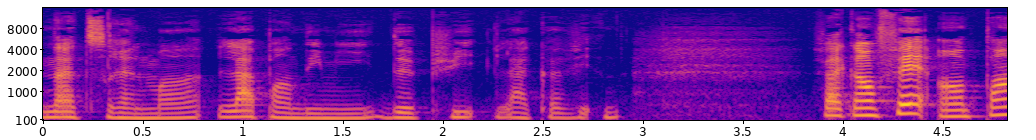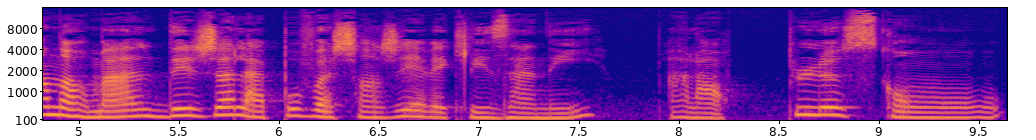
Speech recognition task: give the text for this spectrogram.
naturellement la pandémie depuis la COVID. Fait qu'en fait, en temps normal, déjà la peau va changer avec les années. Alors, plus qu'on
